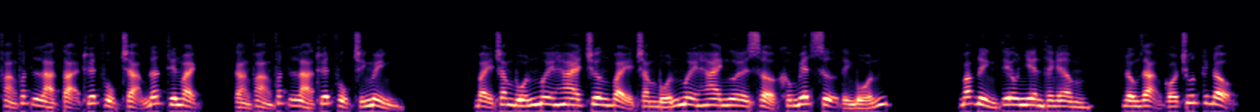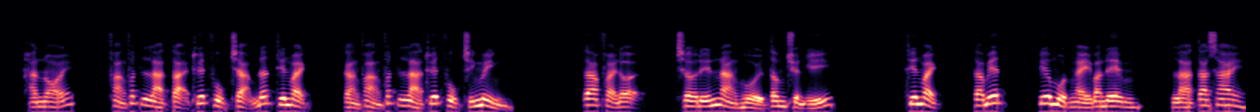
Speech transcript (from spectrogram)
phảng phất là tại thuyết phục chạm đất thiên mạch, càng phảng phất là thuyết phục chính mình. 742 chương 742 người sở không biết sự tình bốn. Bác đỉnh tiêu nhiên thanh âm, đồng dạng có chút kích động, hắn nói, phảng phất là tại thuyết phục chạm đất thiên mạch, càng phảng phất là thuyết phục chính mình. Ta phải đợi, chờ đến nàng hồi tâm chuyển ý. Thiên mạch, ta biết, kia một ngày ban đêm, là ta sai.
